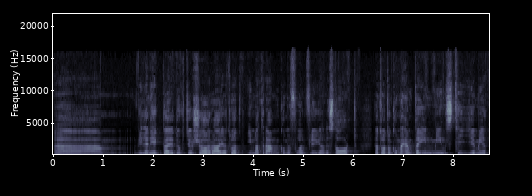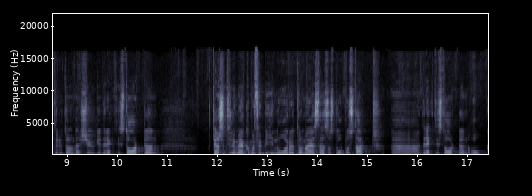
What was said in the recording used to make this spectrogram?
um, William Ekberg är duktig att köra. Jag tror att Imatram kommer få en flygande start. Jag tror att de kommer hämta in minst 10 meter av de där 20 direkt i starten. Kanske till och med kommer förbi några av de här hästarna som står på start uh, direkt i starten. Och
